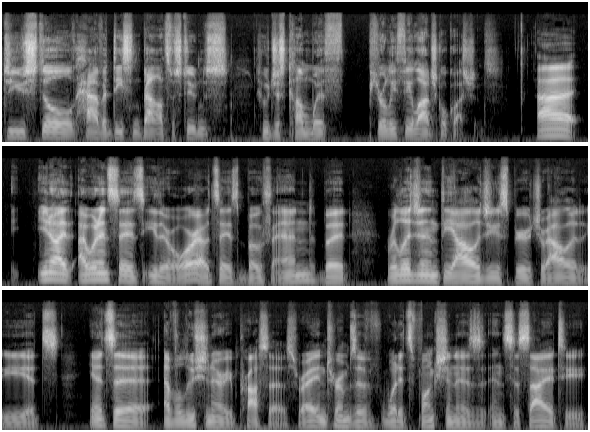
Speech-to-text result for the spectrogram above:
do you still have a decent balance of students who just come with purely theological questions? Uh, you know, I, I wouldn't say it's either or. I would say it's both end, but religion, theology, spirituality, it's you know, it's a evolutionary process, right? In terms of what its function is in society.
